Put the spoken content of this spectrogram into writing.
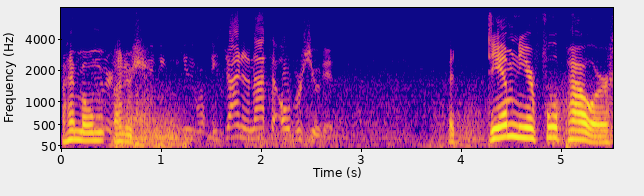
I'm um, Undershoot under it. He's, he's trying to not to overshoot it. A damn near full power.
